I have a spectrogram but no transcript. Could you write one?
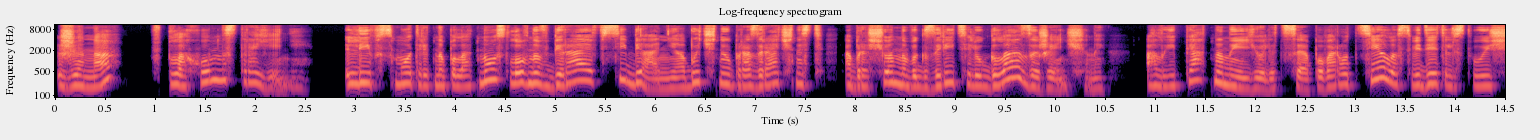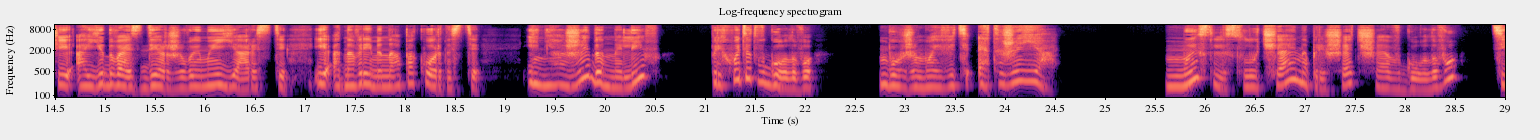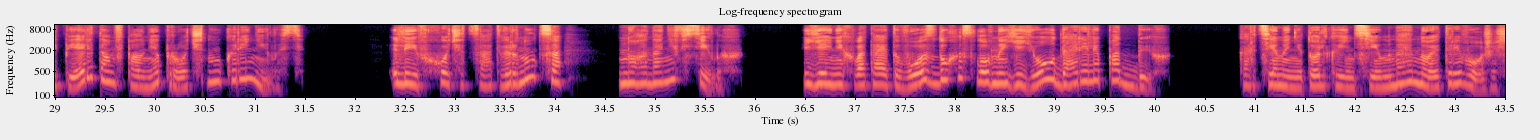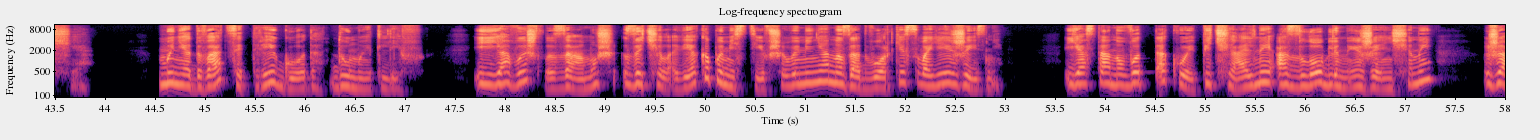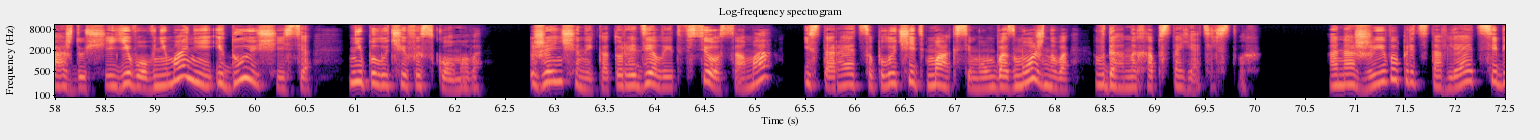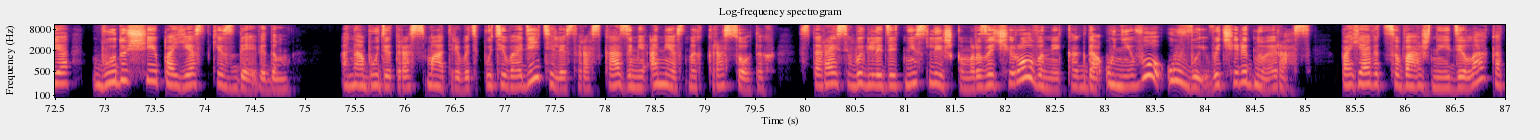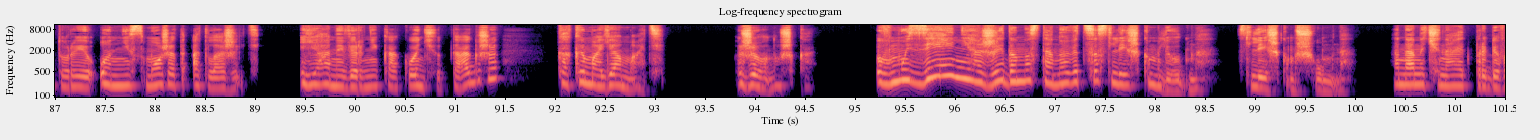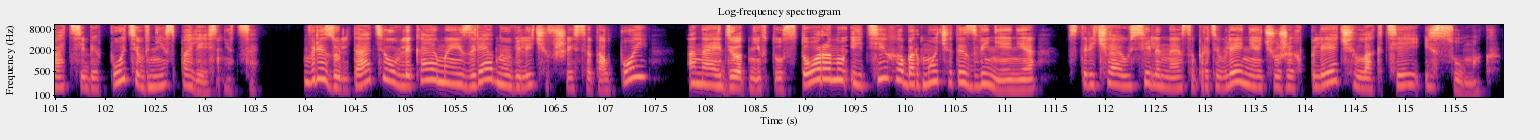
«Жена в плохом настроении». Лив смотрит на полотно, словно вбирая в себя необычную прозрачность обращенного к зрителю глаза женщины, алые пятна на ее лице, поворот тела, свидетельствующий о едва сдерживаемой ярости и одновременно о покорности. И неожиданно Лив приходит в голову «Боже мой, ведь это же я!» Мысль, случайно пришедшая в голову, теперь там вполне прочно укоренилась. Лив хочется отвернуться, но она не в силах. Ей не хватает воздуха, словно ее ударили под дых. Картина не только интимная, но и тревожащая. «Мне 23 года», — думает Лив, «и я вышла замуж за человека, поместившего меня на задворке своей жизни. Я стану вот такой печальной, озлобленной женщиной, жаждущей его внимания и дующейся, не получив искомого. Женщиной, которая делает все сама и старается получить максимум возможного в данных обстоятельствах. Она живо представляет себе будущие поездки с Дэвидом. Она будет рассматривать путеводители с рассказами о местных красотах, стараясь выглядеть не слишком разочарованной, когда у него, увы, в очередной раз появятся важные дела, которые он не сможет отложить. Я наверняка кончу так же, как и моя мать. Женушка. В музее неожиданно становится слишком людно, слишком шумно. Она начинает пробивать себе путь вниз по лестнице. В результате, увлекаемая изрядно увеличившейся толпой, она идет не в ту сторону и тихо бормочет извинения, встречая усиленное сопротивление чужих плеч, локтей и сумок.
